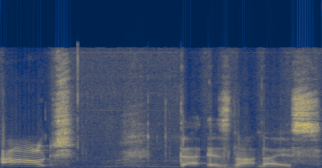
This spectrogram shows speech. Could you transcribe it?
Ouch! That is not nice.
